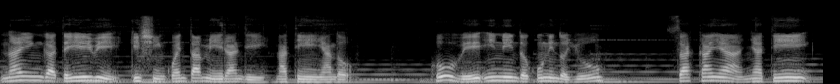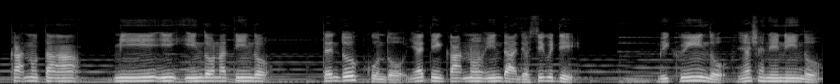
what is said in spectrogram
Nainga te ibi ki 50 mirandi natiñando. Kubi inindo kunindo yu. Sakanya ñati kanu taa mi indo natindo. Tendukundo ñati kanu indandio. Bikuindo ñashaninindo.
